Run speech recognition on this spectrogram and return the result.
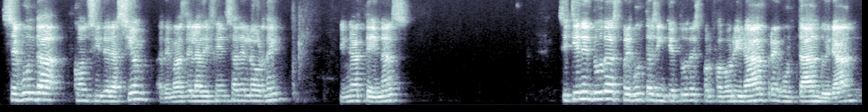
Segunda consideración, además de la defensa del orden, en Atenas. Si tienen dudas, preguntas, inquietudes, por favor, irán preguntando, irán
